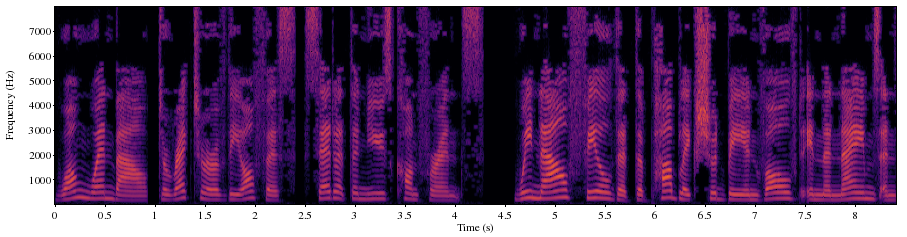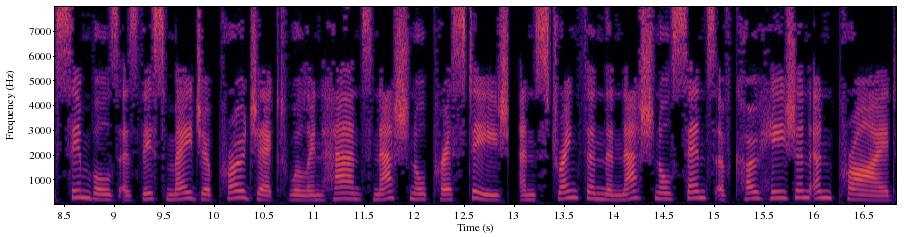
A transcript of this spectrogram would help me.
Wang Wenbao, director of the office, said at the news conference, we now feel that the public should be involved in the names and symbols as this major project will enhance national prestige, and strengthen the national sense of cohesion and pride."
